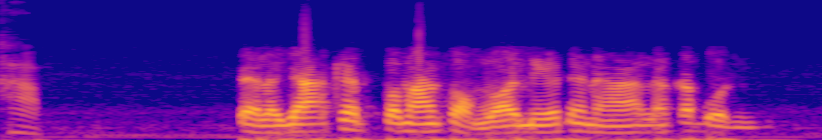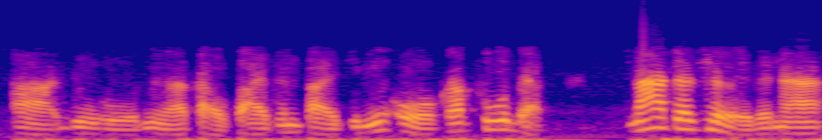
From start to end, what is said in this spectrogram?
ครับ แต่ระยะแค่ประมาณสองร้อยเมตรเนี่ยนะฮะแล้วก็บนอ่าอยู่เหนือเสาไฟขึ้นไป ทีนี้โอก็พูดแบบน่าจะเฉยเลยนะฮะ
